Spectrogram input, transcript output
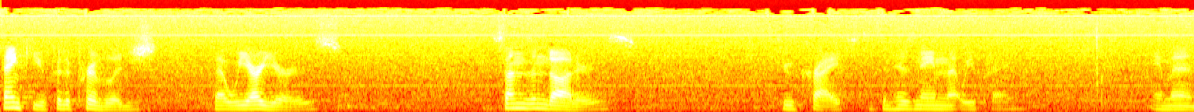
thank you for the privilege that we are yours. sons and daughters through Christ. It's in his name that we pray. Amen.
